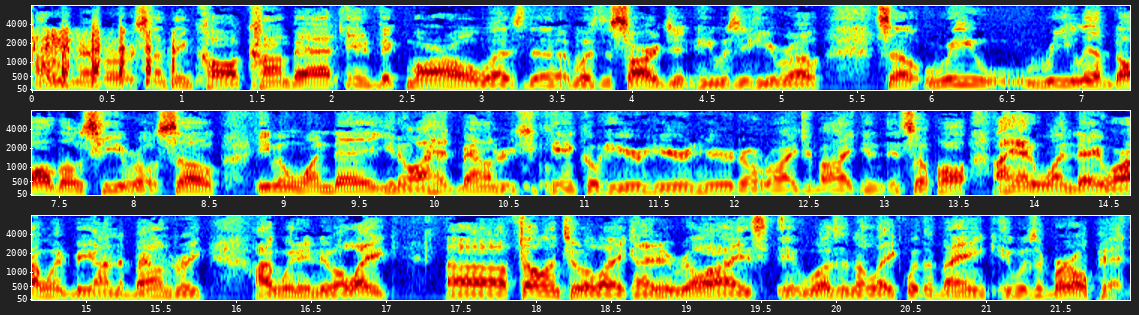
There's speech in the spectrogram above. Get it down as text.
I remember something called combat, and Vic Morrow was the was the sergeant. He was a hero. So we relived all those heroes. So even one day, you know, I had boundaries. You can't go here, here, and here. Don't ride your bike. And, and so, Paul, I had one day where I went beyond the boundary. I went into a lake, uh, fell into a lake, and I didn't realize it wasn't a lake with a bank. It was a borrow pit.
